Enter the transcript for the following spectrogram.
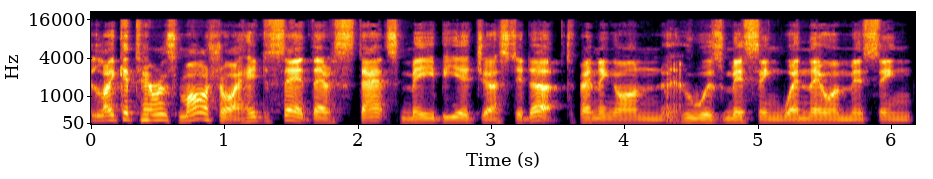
like a Terrace Marshall. I hate to say it, their stats may be adjusted up depending on Yeah. who was missing, when they were missing.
